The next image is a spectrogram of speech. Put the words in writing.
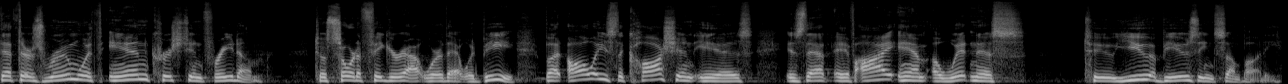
that there's room within Christian freedom to sort of figure out where that would be. But always the caution is is that if I am a witness to you abusing somebody,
